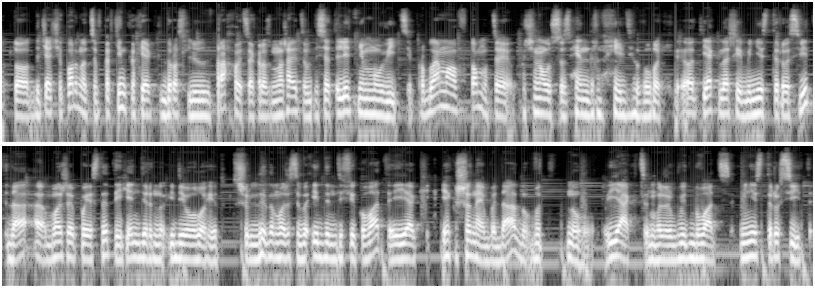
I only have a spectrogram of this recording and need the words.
Тобто дитяче порно це в картинках, як дорослі люди трахаються, як розмножаються в 10-літньому віці. Проблема в тому, це починалося з гендерної ідеології. От як наш міністр освіти да, е, може пояснити гендерну ідеологію, тобто що людина може себе ідентифікувати як, як що-небудь, да? ну, от, ну як це може відбуватися? Міністр освіти,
